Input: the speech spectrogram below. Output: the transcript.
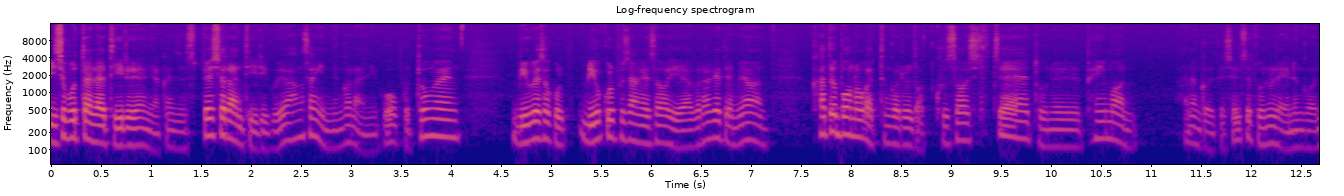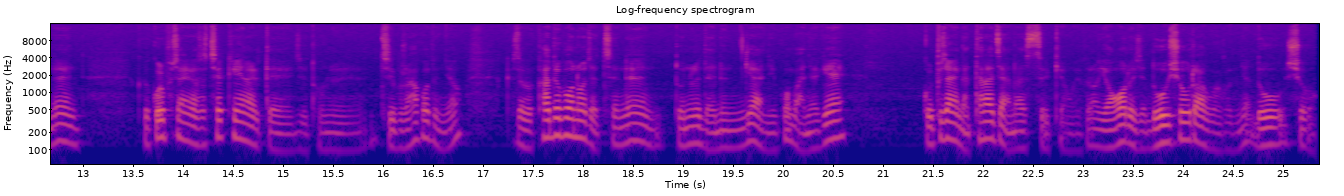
25달러 deal은 약간 좀 special한 deal이고요. 항상 있는 건 아니고 보통은 미국에서 골프, 미국 골프장에서 예약을 하게 되면 카드 번호 같은 거를 넣고서 실제 돈을 payment 하는 거, 그러니까 실제 돈을 내는 거는 그 골프장에 가서 체크인 할 때 이제 돈을 지불하거든요. 그래서 그 카드 번호 자체는 돈을 내는 게 아니고 만약에 골프장에 나타나지 않았을 경우에 그럼 영어로 이제 no-show라고 하거든요. 노쇼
